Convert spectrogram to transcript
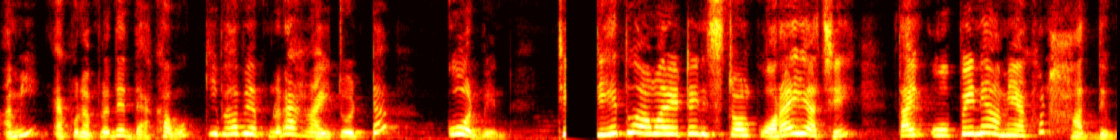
আমি এখন আপনাদের দেখাবো কীভাবে আপনারা হাইট ওয়েটটা করবেন। যেহেতু আমার এটা ইনস্টল করাই আছে, তাই ওপেনে আমি এখন হাত দেব।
